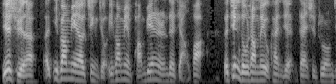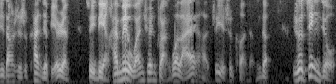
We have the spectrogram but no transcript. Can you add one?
也许呢，呃，一方面要敬酒，一方面旁边人在讲话，呃镜头上没有看见，但是朱镕基当时是看着别人，所以脸还没有完全转过来啊，这也是可能的。你说敬酒。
